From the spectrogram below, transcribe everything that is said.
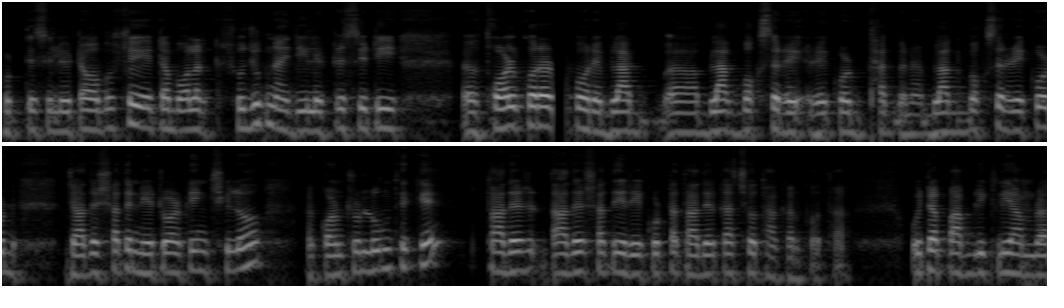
ঘটতেছিল, এটা অবশ্যই এটা বলার সুযোগ নাই যে ইলেকট্রিসিটি ফল করার পরে ব্ল্যাক ব্ল্যাক বক্সের রেকর্ড থাকবে না। ব্ল্যাক বক্সের রেকর্ড যাদের সাথে নেটওয়ার্কিং ছিল কন্ট্রোল রুম থেকে, তাদের তাদের সাথে রেকর্ডটা তাদের কাছেও থাকার কথা। ওইটা পাবলিকলি আমরা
